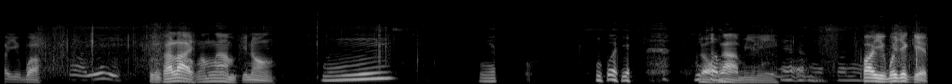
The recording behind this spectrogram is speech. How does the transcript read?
ไปอีกบ่ปล่อยเลยผึ่งขาลายงามๆพี่น้องอุ้ยเห็ดบ่อยากดอกงามอีหลีเออพออีกบ่จะเกต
